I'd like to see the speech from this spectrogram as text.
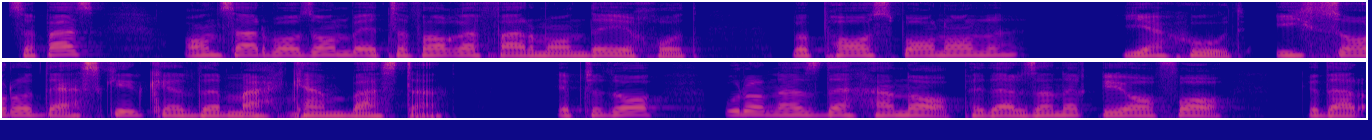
سپس آن سربازان به اتفاق فرمانده خود و پاسبانان یهود عیسی را دستگیر کرده محکم بستند. ابتدا او را نزد حنا پدرزن قیافا که در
